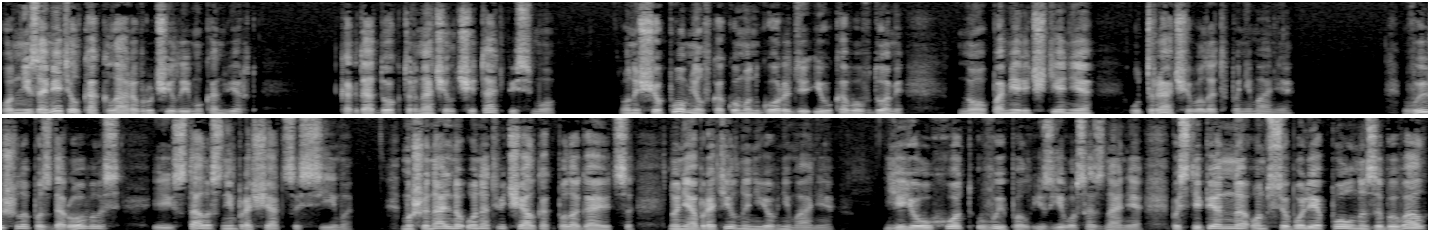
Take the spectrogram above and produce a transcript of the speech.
Он не заметил, как Лара вручила ему конверт. Когда доктор начал читать письмо, он еще помнил, в каком он городе и у кого в доме, но по мере чтения утрачивал это понимание. Вышла, поздоровалась и стала с ним прощаться Сима. Машинально он отвечал, как полагается, но не обратил на нее внимания. Ее уход выпал из его сознания. Постепенно он все более полно забывал,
